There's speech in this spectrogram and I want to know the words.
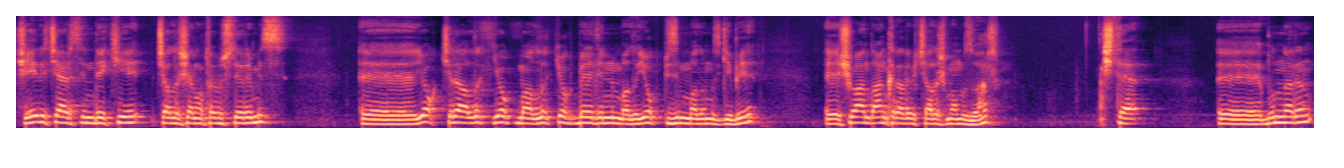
Şehir içerisindeki çalışan otobüslerimiz e, yok kiralık, yok mallık, yok belediyenin malı, yok bizim malımız gibi. E, şu anda Ankara'da bir çalışmamız var. İşte e, bunların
